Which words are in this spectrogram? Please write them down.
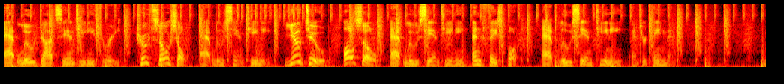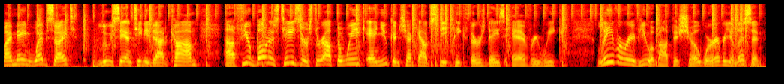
at lou.santini3, Truth Social at Lou Santini, YouTube also at Lou Santini, and Facebook at Lou Santini Entertainment. My main website, lousantini.com. A few bonus teasers throughout the week, and you can check out Sneak Peek Thursdays every week. Leave a review about this show wherever you listen.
